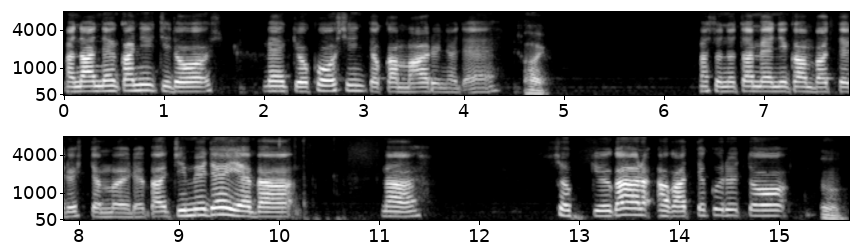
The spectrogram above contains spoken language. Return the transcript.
まあ、何年かに一度免許更新とかもあるので、はい。まあ、そのために頑張ってる人もいれば、事務で言えば、まあ、職級が上がってくると、うん。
